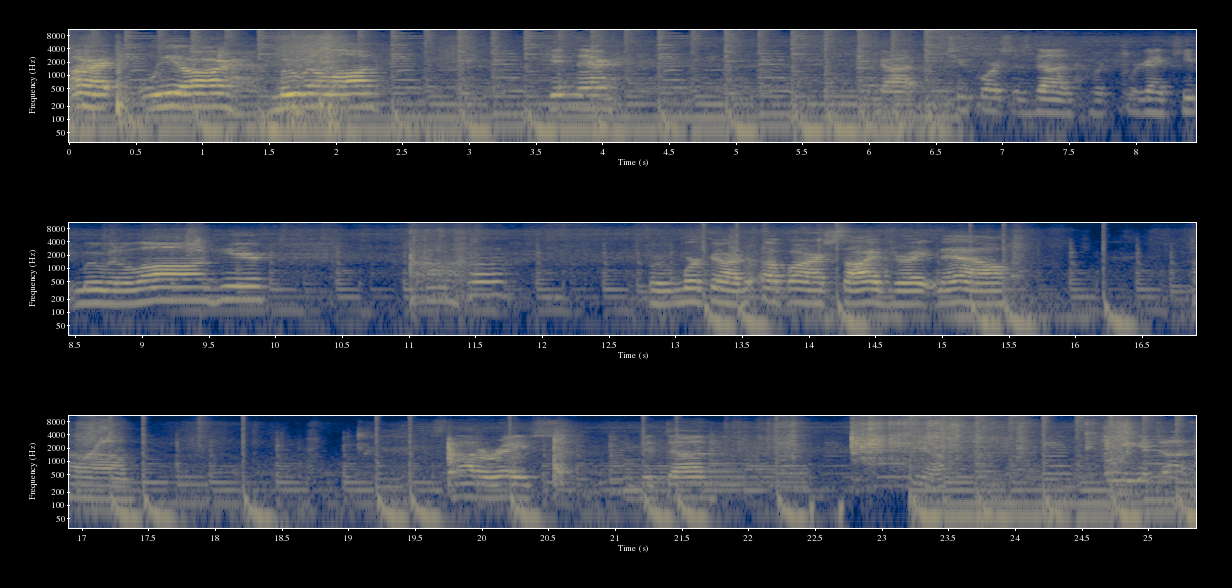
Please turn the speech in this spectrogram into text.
All right, we are moving along, getting there. We got two is done. We're, we're gonna keep moving along here. Uh-huh. We're working our, up on our sides right now. Um, it's not a race. We get done. You know, when we get done,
